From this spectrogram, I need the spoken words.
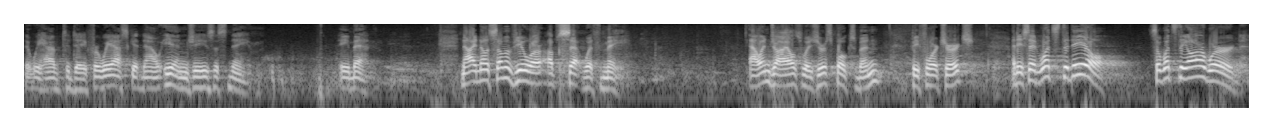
that we have today. For we ask it now in Jesus' name. Amen. Now, I know some of you are upset with me. Alan Giles was your spokesman before church. And he said, What's the deal? So, what's the R word?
